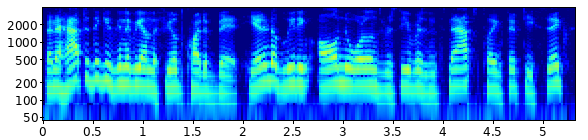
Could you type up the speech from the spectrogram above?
then I have to think he's going to be on the field quite a bit. He ended up leading all New Orleans receivers in snaps, playing 56,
